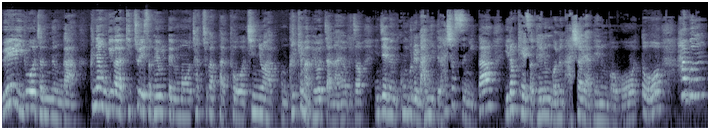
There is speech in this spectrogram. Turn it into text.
왜 이루어졌는가? 그냥 우리가 기초에서 배울 때는 뭐 자축합파토, 진요합분 그렇게만 배웠잖아요. 그죠? 이제는 공부를 많이들 하셨으니까 이렇게 해서 되는 거는 아셔야 되는 거고 또 합은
